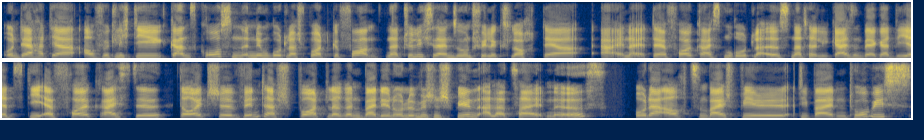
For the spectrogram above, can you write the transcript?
und der hat ja auch wirklich die ganz Großen in dem Rodlersport geformt. Natürlich sein Sohn Felix Loch, der einer der erfolgreichsten Rodler ist, Nathalie Geisenberger, die jetzt die erfolgreichste deutsche Wintersportlerin bei den Olympischen Spielen aller Zeiten ist. Oder auch zum Beispiel die beiden Tobis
